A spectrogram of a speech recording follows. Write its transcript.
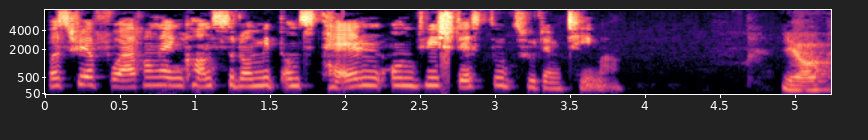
Was für Erfahrungen kannst du da mit uns teilen und wie stehst du zu dem Thema? Ja,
